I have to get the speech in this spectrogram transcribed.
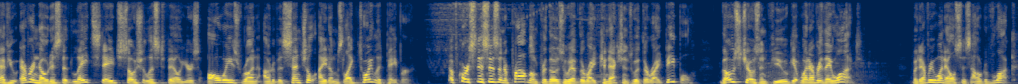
Have you ever noticed that late stage socialist failures always run out of essential items like toilet paper? Of course, this isn't a problem for those who have the right connections with the right people. Those chosen few get whatever they want. But everyone else is out of luck.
